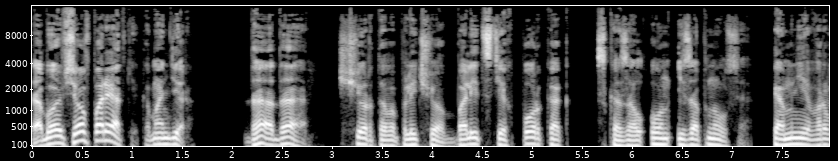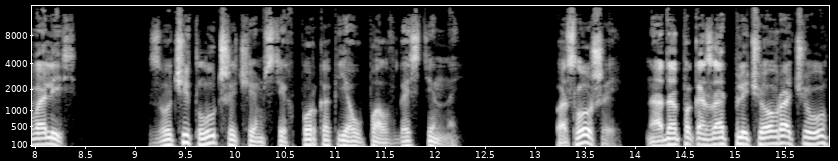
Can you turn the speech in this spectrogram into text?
«С тобой все в порядке, командир?» «Да, да, чертово плечо, болит с тех пор, как...» — сказал он и запнулся. «Ко мне ворвались». Звучит лучше, чем с тех пор, как я упал в гостиной. «Послушай, надо показать плечо врачу».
